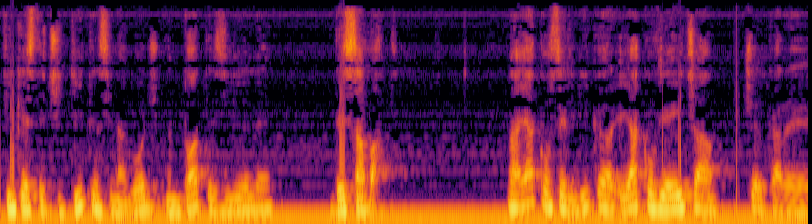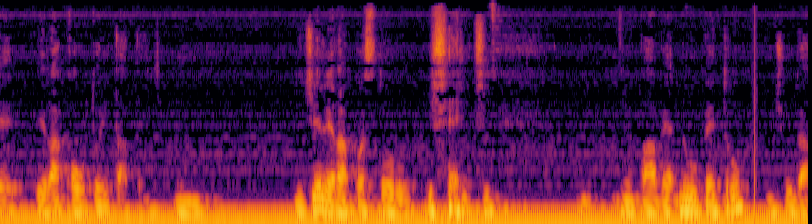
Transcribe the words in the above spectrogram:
fiindcă este citit în sinagogi în toate zilele de sabat. Da, Iacov se ridică, Iacov e aici cel care era cu autoritate. Deci el era păstorul bisericii, nu, Pavel, nu Petru, în ciuda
